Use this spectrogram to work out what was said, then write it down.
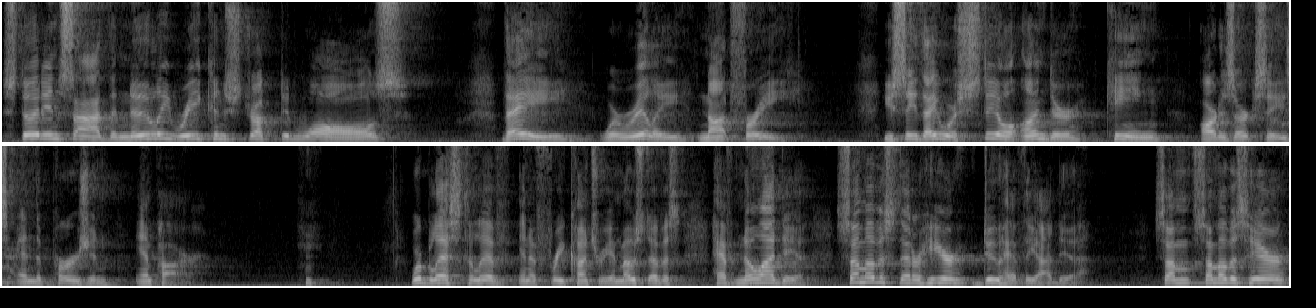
stood inside the newly reconstructed walls, they were really not free. You see, they were still under King Artaxerxes and the Persian Empire. We're blessed to live in a free country, and most of us have no idea. Some of us that are here do have the idea. Some, some of us here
